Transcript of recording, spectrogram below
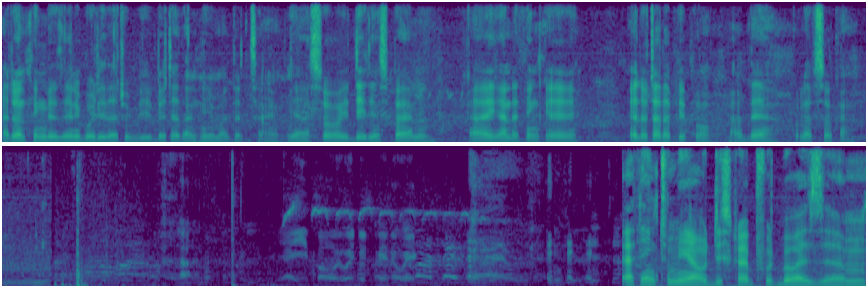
I don't think there's anybody that would be better than him at that time. Yeah, so it did inspire me. I, and I think uh, a lot of other people out there who love soccer. I think to me, I would describe football as um,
